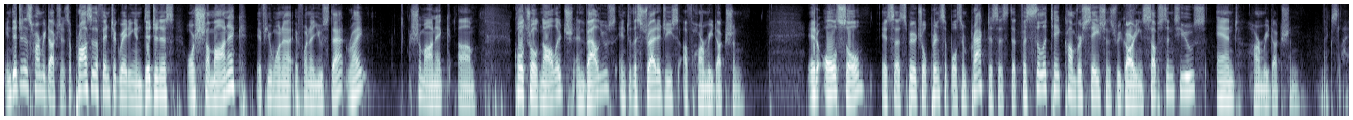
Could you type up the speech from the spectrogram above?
Indigenous harm reduction. It's a process of integrating indigenous or shamanic, if you wanna if wanna use that, right? Shamanic um, cultural knowledge and values into the strategies of harm reduction. It also it's uh, spiritual principles and practices that facilitate conversations regarding substance use and harm reduction. Next slide.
